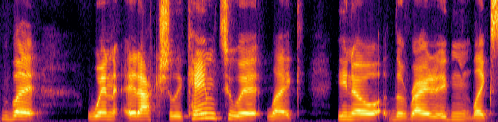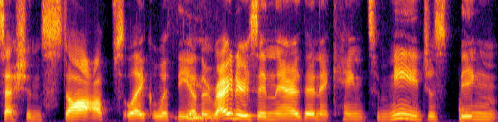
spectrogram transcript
But when it actually came to it, like, you know, the writing like session stopped, like with the other writers in there, then it came to me just being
